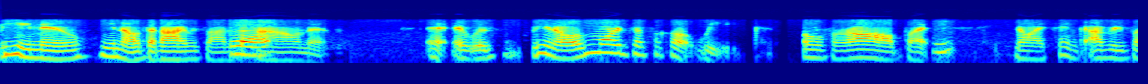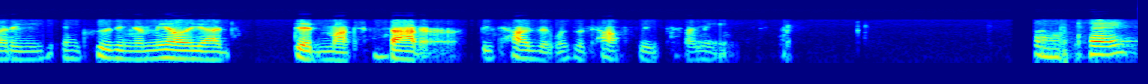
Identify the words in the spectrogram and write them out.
he knew, you know, that I was out of Right. town and it, it was, you know, a more difficult week overall, but you know, I think everybody, including Amelia, did much better because it was a tough week for me. Okay.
